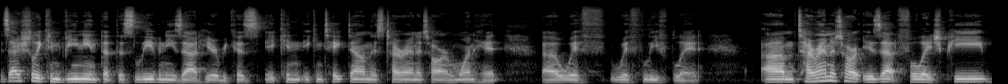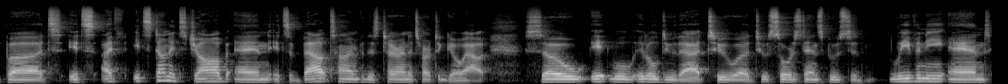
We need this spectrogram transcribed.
it's actually convenient that this Leavanny's out here because it can it can take down this Tyranitar in one hit uh, with with Leaf Blade. Um, Tyranitar is at full HP, but it's I've, it's done its job, and it's about time for this Tyranitar to go out. So it will it'll do that to uh, to Swords Dance boosted Leavanny, and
